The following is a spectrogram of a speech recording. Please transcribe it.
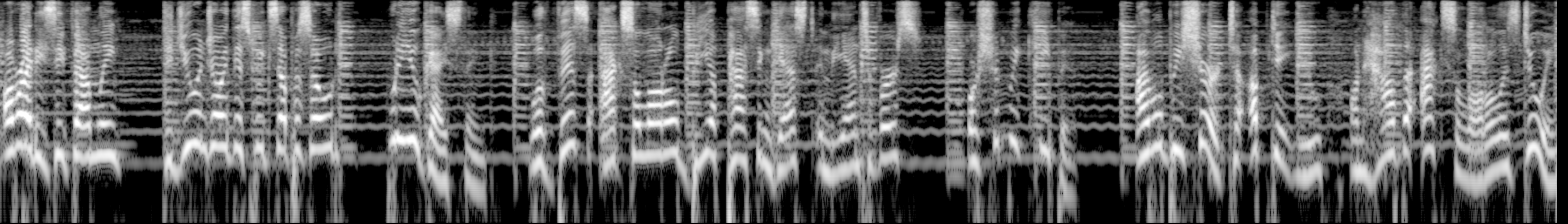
Alrighty, C family, did you enjoy this week's episode? What do you guys think? Will this axolotl be a passing guest in the Antiverse? Or should we keep it? I will be sure to update you on how the axolotl is doing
